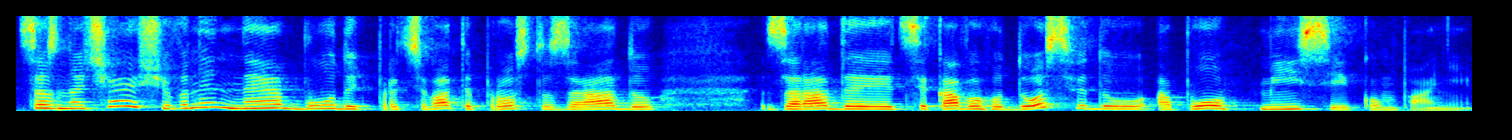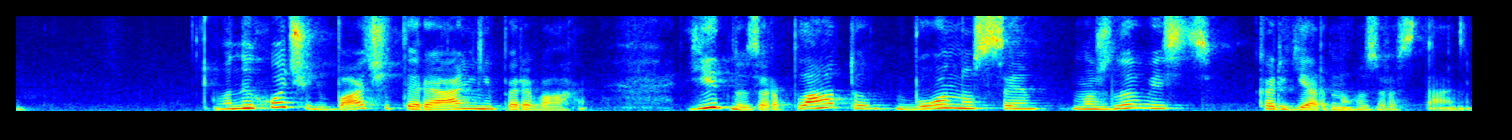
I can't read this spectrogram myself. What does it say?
Це означає, що вони не будуть працювати просто заради, заради цікавого досвіду або місії компанії. Вони хочуть бачити реальні переваги, гідну зарплату, бонуси, можливість кар'єрного зростання.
